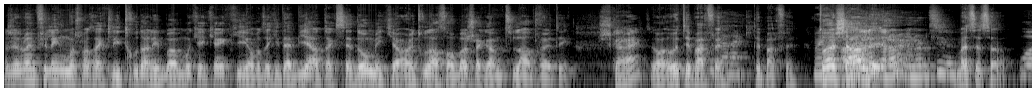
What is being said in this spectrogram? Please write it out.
J'ai le même feeling, moi, je pense, avec les trous dans les bas. Moi, quelqu'un qui, on va dire, qui est habillé en tuxedo, mais qui a un trou dans son bas, je fais comme tu l'as emprunté. Je suis correct? Oui, t'es parfait. T'es parfait. Ouais. Toi, Charles, Ah, il y en a un, il y en a un petit, là. ben c'est ça. Ouais.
